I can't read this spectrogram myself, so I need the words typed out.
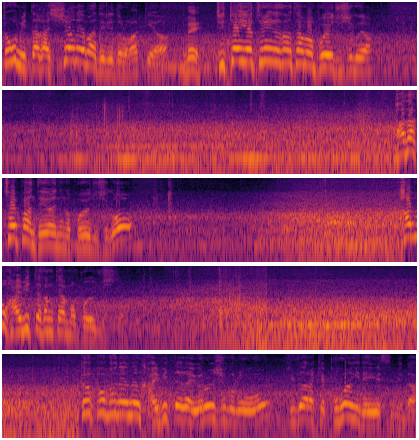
조금 이따가 시연해 봐 드리도록 할게요 네. 뒷타이어 트레이드 상태 한번 보여주시고요 바닥 철판 되어 있는 거 보여주시고 하부 갈비대 상태 한번 보여주시죠 끝부분에는 갈비대가 이런 식으로 기다랗게 보강이 되어 있습니다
